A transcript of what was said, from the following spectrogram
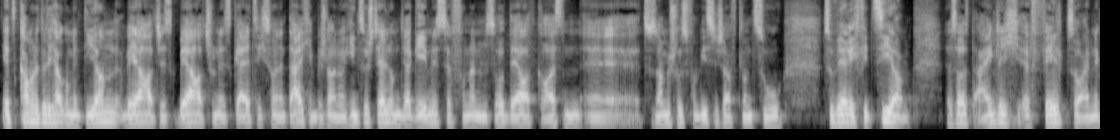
Jetzt kann man natürlich argumentieren, wer hat, wer hat schon das Geld, sich so einen Teilchenbeschleuniger hinzustellen, um die Ergebnisse von einem so derart großen äh, Zusammenschluss von Wissenschaftlern zu, zu verifizieren. Das heißt, eigentlich äh, fehlt so eine,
